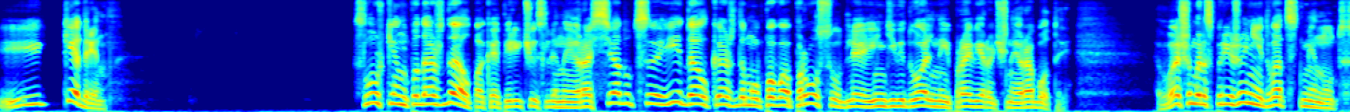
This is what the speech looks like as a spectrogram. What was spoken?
и Кедрин. Слушкин подождал, пока перечисленные рассядутся, и дал каждому по вопросу для индивидуальной проверочной работы. В вашем распоряжении 20 минут.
